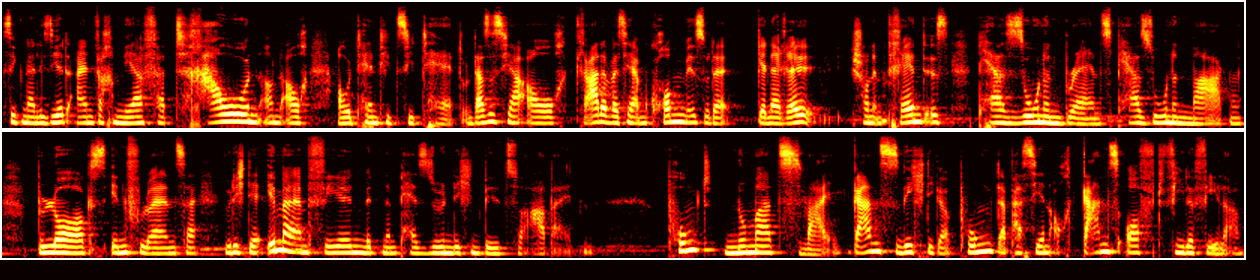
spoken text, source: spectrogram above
signalisiert einfach mehr Vertrauen und auch Authentizität. Und das ist ja auch, gerade was ja im Kommen ist oder generell schon im Trend ist, Personenbrands, Personenmarken, Blogs, Influencer, würde ich dir immer empfehlen, mit einem persönlichen Bild zu arbeiten. Punkt Nummer zwei, ganz wichtiger Punkt, da passieren auch ganz oft viele Fehler.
